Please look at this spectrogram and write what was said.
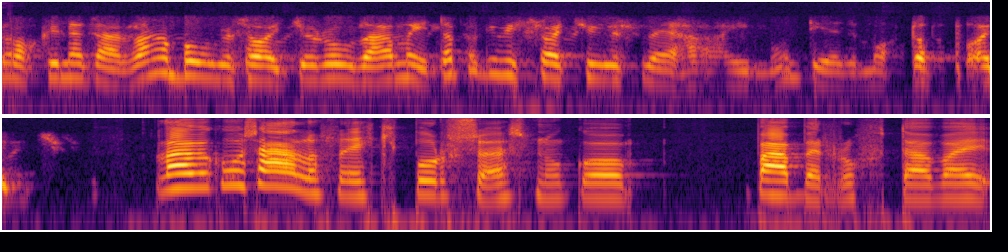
Rohkina karraan puhuta soitsi ruudaa, meitä pakin soitsi just vähän aimun tiedä, mutta poitsi. Laiva ku saalosleikki purssaas nuko paperruhtaa vai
